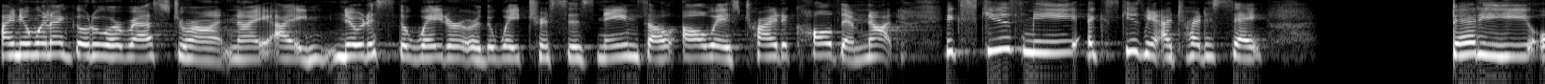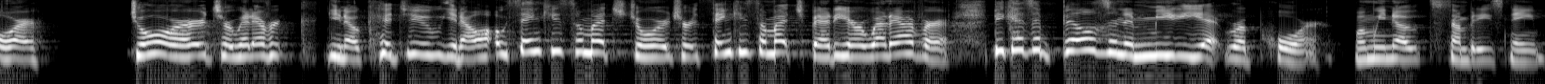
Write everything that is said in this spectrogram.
I know when I go to a restaurant and I, I notice the waiter or the waitress's names, I'll always try to call them, not, excuse me, excuse me. I try to say, Betty or George or whatever, you know, could you, you know, oh, thank you so much, George, or thank you so much, Betty, or whatever, because it builds an immediate rapport when we know somebody's name.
